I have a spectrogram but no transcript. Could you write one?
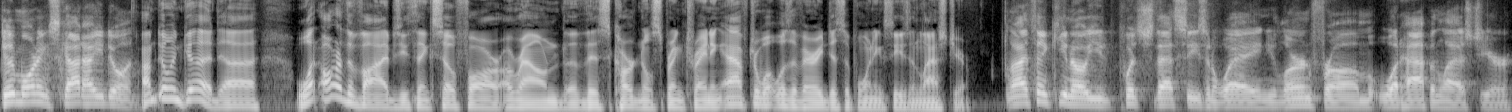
Good morning, Scott. How are you doing? I'm doing good. Uh, what are the vibes you think so far around uh, this Cardinal spring training after what was a very disappointing season last year? I think, you know, you push that season away and you learn from what happened last year.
